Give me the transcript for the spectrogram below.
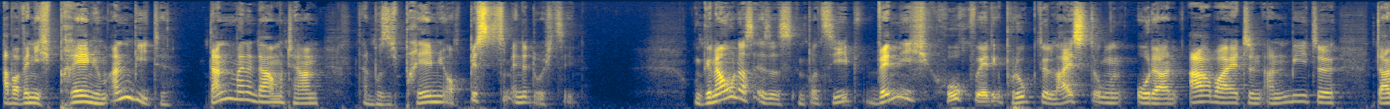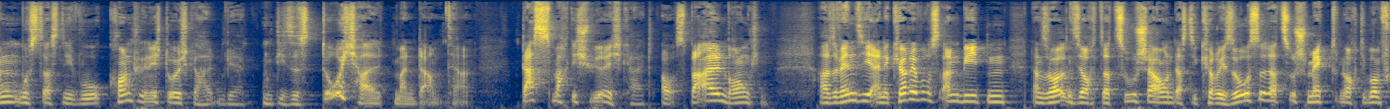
Aber wenn ich Premium anbiete, dann, meine Damen und Herren, dann muss ich Prämie auch bis zum Ende durchziehen. Und genau das ist es im Prinzip, wenn ich hochwertige Produkte, Leistungen oder Arbeiten anbiete, dann muss das Niveau kontinuierlich durchgehalten werden. Und dieses Durchhalten, meine Damen und Herren, das macht die Schwierigkeit aus, bei allen Branchen. Also wenn Sie eine Currywurst anbieten, dann sollten Sie auch dazu schauen, dass die Currysoße dazu schmeckt und auch die Pommes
